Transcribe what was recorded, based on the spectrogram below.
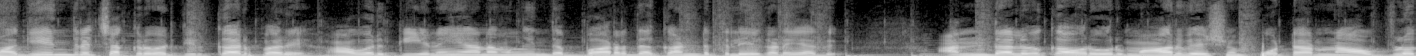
மகேந்திர சக்கரவர்த்தி இருக்கார் பாரு. அவருக்கு இணையானவங்க இந்த பரத கண்டத்திலே கிடையாது. அந்த அளவுக்கு அவர் ஒரு மாறு வேஷம் போட்டார்னா அவ்வளோ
